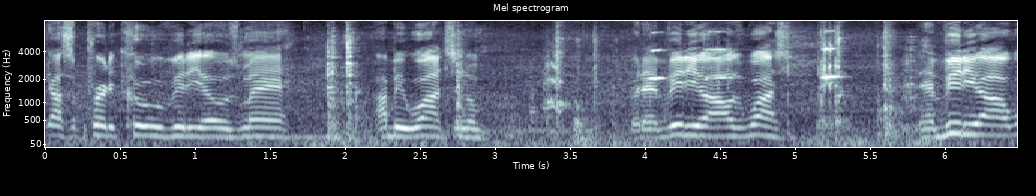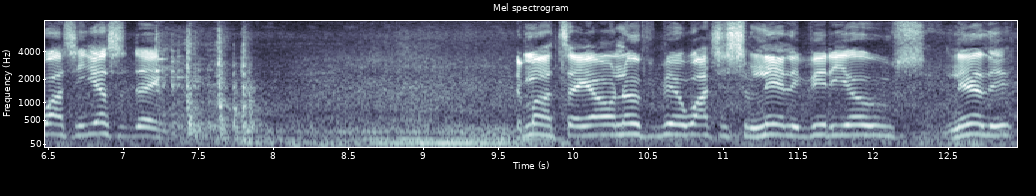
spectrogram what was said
Got some pretty cool videos, man. I be watching them. But that video I was watching, that video I was watching yesterday, Demonte, I don't know if you've been watching some Nelly videos, Nelly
